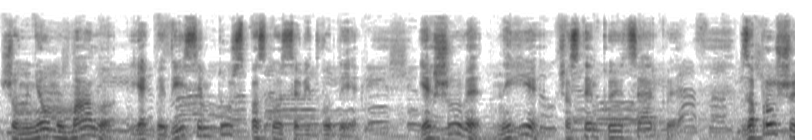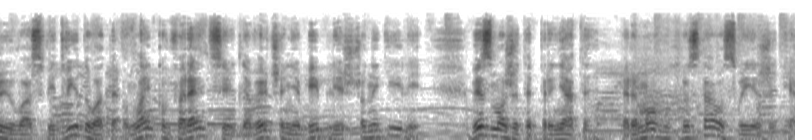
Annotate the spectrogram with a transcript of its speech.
що в ньому мало, якби вісім душ спаслося від води. Якщо ви не є частинкою церкви, запрошую вас відвідувати онлайн-конференцію для вивчення Біблії щонеділі. Ви зможете прийняти перемогу Христа у своє життя,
